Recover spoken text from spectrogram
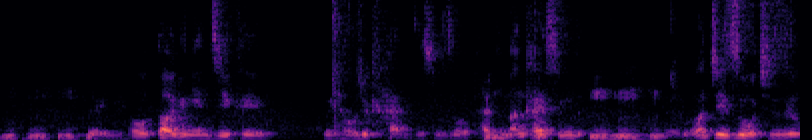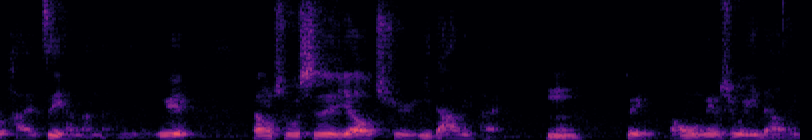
嗯嗯嗯，对，以后到一个年纪可以回头去看这些作品，蛮开心的。嗯嗯嗯，那这次我其实还自己还蛮满意的，因为当初是要去意大利拍，嗯，对，然后我没有去过意大利，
